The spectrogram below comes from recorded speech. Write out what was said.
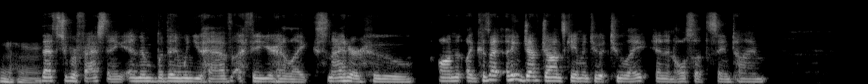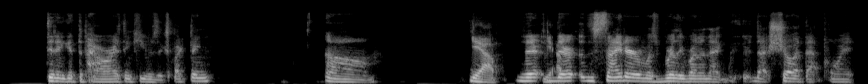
Mhm. that's super fascinating. And then but then when you have a figurehead like snyder who on like because I, I think geoff johns came into it too late and then also at the same time didn't get the power i think he was expecting. Um Yeah, there, Yeah. there snyder was really running that that show at that point.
